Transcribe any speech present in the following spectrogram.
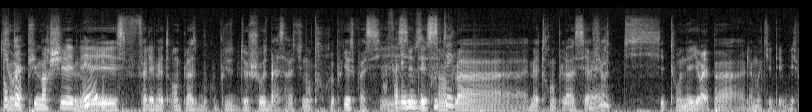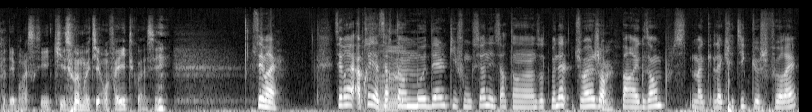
qui Pour auraient pu marcher, Mais mais il fallait mettre en place beaucoup plus de choses. Bah, ça reste une entreprise. Quoi. Si Ah, c'était simple à mettre en place et à Ouais. faire t- tourner, il n'y aurait pas la moitié des, brasseries qui sont à moitié en faillite. Quoi. C'est vrai. C'est vrai. Après, il y a certains modèles qui fonctionnent et certains autres modèles. Tu vois, genre, Ouais. par exemple, si- ma- la critique que je ferais,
